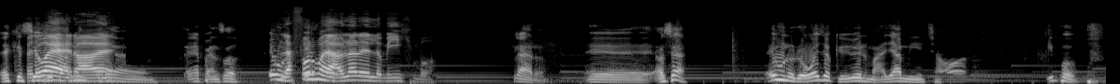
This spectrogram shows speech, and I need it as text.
es que Pero bueno, a ver. tenía, tenía pensado. Es un- La forma de hablar es lo mismo. Claro. Eh, o sea, es un uruguayo que vive en Miami, chabón. Tipo, pf,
